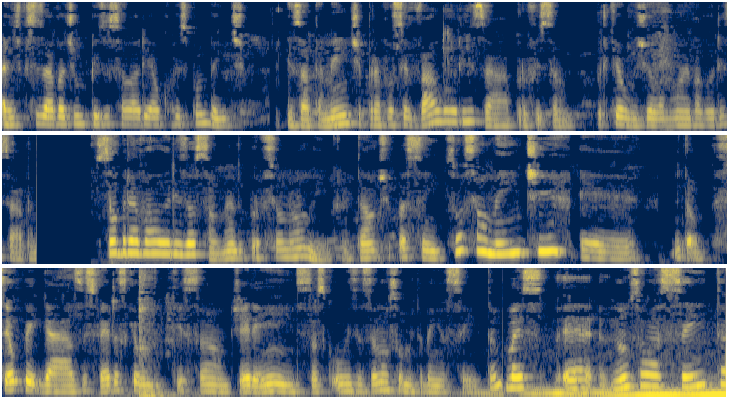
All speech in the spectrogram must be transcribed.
a gente precisava de um piso salarial correspondente exatamente para você valorizar a profissão, porque hoje ela não é valorizada. Sobre a valorização né, do profissional negro. Então, tipo assim, socialmente, é, então, se eu pegar as esferas que eu ando, que são gerentes, essas coisas, eu não sou muito bem aceita. Mas é, não sou aceita,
